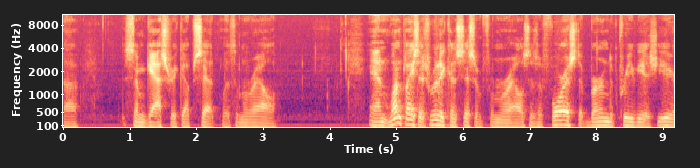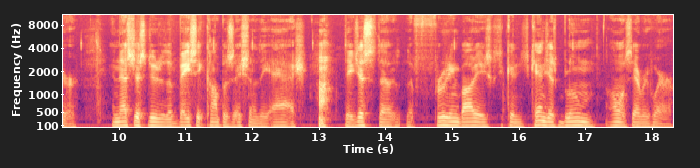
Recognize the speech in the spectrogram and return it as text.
uh, some gastric upset with the morel. And one place that's really consistent for morels is a forest that burned the previous year, and that's just due to the basic composition of the ash. Huh. They just the the fruiting bodies can can just bloom almost everywhere.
